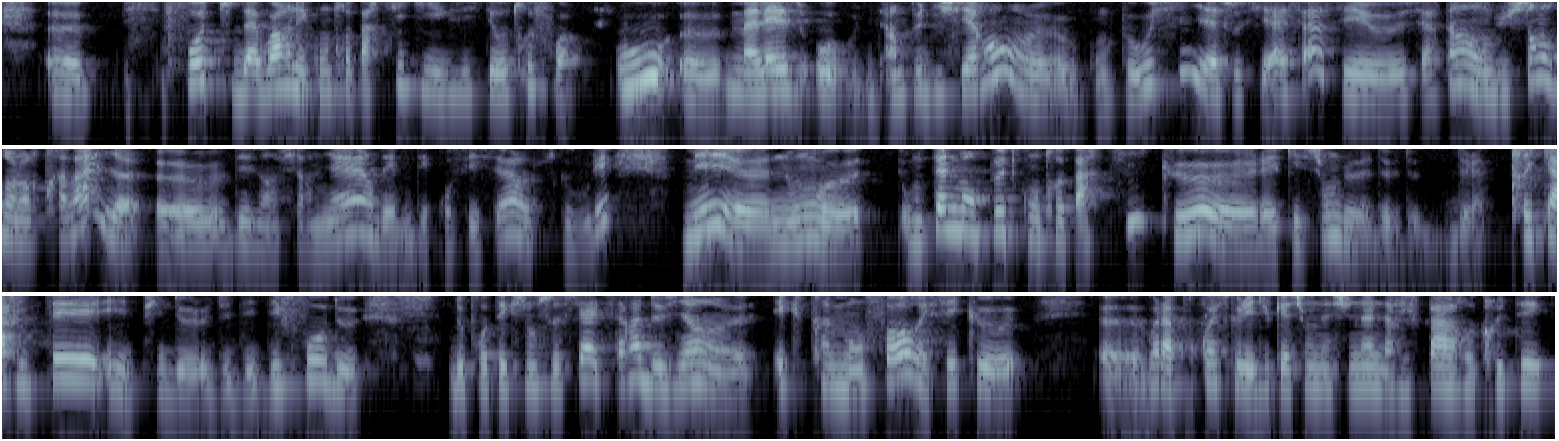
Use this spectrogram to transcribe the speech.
faute d'avoir les contreparties qui existaient autrefois? Ou euh, malaise un peu différent euh, qu'on peut aussi associer à ça, euh, certains ont du sens dans leur travail, des infirmières, des, professeurs, tout ce que vous voulez, mais ont tellement peu de contrepartie que la question de, la précarité et puis des défauts de, protection sociale, etc., devient extrêmement fort et fait que, voilà, pourquoi est-ce que l'éducation nationale n'arrive pas à recruter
